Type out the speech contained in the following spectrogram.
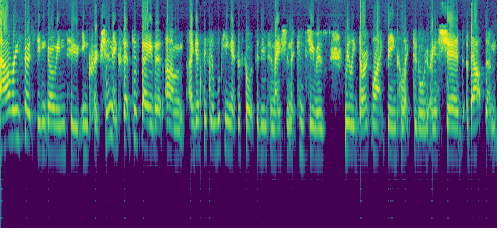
Our research didn't go into encryption, except to say that um, I guess if you're looking at the sorts of information that consumers really don't like being collected or I guess shared about them,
